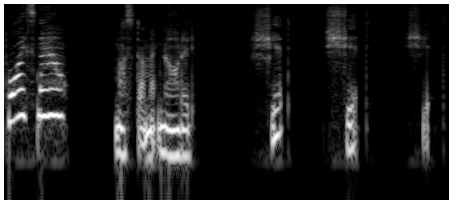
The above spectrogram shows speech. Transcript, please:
Twice now? My stomach nodded. Shit, shit, shit.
